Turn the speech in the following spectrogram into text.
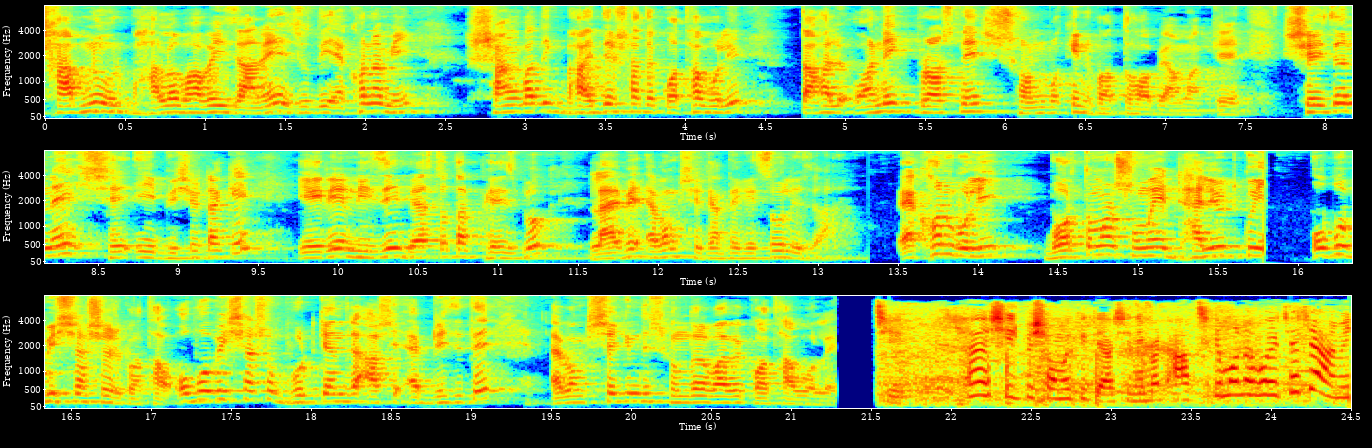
শাবনুর ভালোভাবেই জানে যদি এখন আমি সাংবাদিক ভাইদের সাথে কথা বলি, তাহলে অনেক প্রশ্নের সম্মুখীন হতে হবে আমাকে। সেই জন্যে সে এই বিষয়টাকে এড়িয়ে নিজেই ব্যস্ত তার ফেসবুক লাইভে এবং সেখান থেকে চলে যায়। এখন বলি, বর্তমান সময়ে ঢালিউড কুইন অপবিশ্বাসের কথা। অপবিশ্বাসও ভোট কেন্দ্রে আসে এফডিসিতে এবং সে কিন্তু সুন্দরভাবে কথা বলে। হ্যাঁ শিল্পী সমিতিতে আসেনি বাট আজকে মনে হয়েছে যে আমি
